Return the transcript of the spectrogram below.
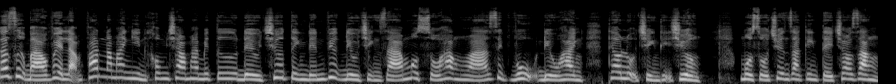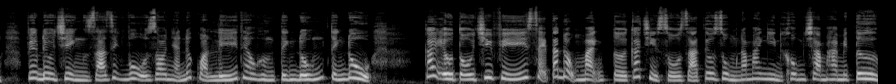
Các dự báo về lạm phát năm 2024 đều chưa tính đến việc điều chỉnh giá một số hàng hóa dịch vụ điều hành theo lộ trình thị trường. Một số chuyên gia kinh tế cho rằng việc điều chỉnh giá dịch vụ do nhà nước quản lý theo hướng tính đúng, tính đủ các yếu tố chi phí sẽ tác động mạnh tới các chỉ số giá tiêu dùng năm 2024.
